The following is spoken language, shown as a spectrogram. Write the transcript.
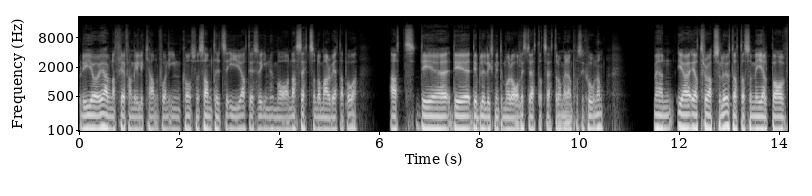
Och det gör ju även att fler familjer kan få en inkomst, men samtidigt så är ju att det är så inhumana sätt som de arbetar på. Att det, det, det blir liksom inte moraliskt rätt att sätta dem i den positionen. Men jag, jag tror absolut att alltså med hjälp av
